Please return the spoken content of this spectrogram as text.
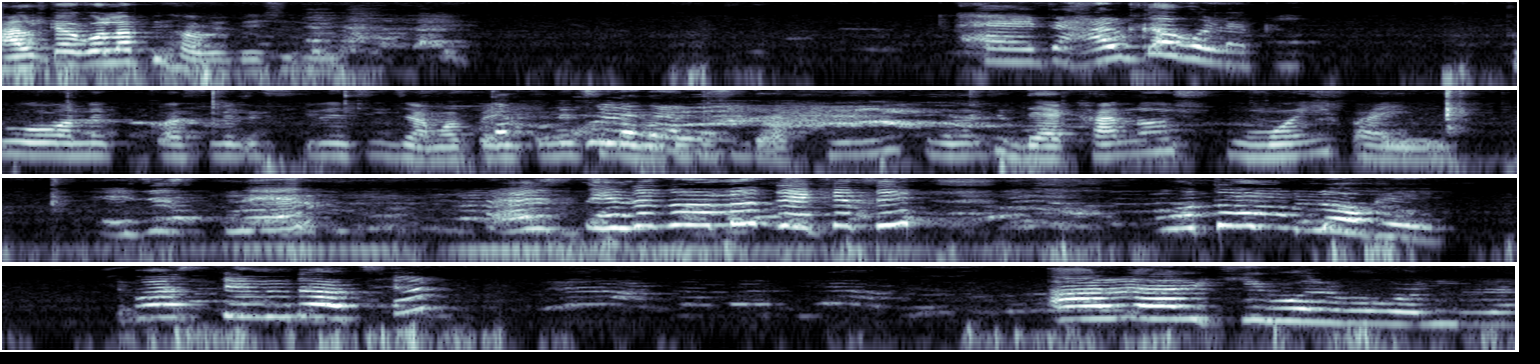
হালকা গোলাপি হবে বেশি গোলাপি হ্যাঁ এটা হালকা গোলাপি। তো অনেক কসমেটিক্স কিনেছি জামা প্যান্ট কিনেছি আমাকে কিছু দেখাইনি তোমাদেরকে দেখানোর সময়ই পাইনি। এই যে দেখেছি আছে। আর আর কি বলব বন্ধুরা,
